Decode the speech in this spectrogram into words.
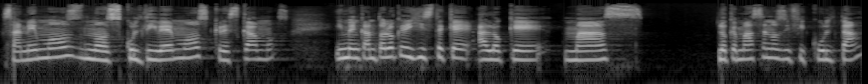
sanemos, nos cultivemos, crezcamos. Y me encantó lo que dijiste que a lo que más, lo que más se nos dificulta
